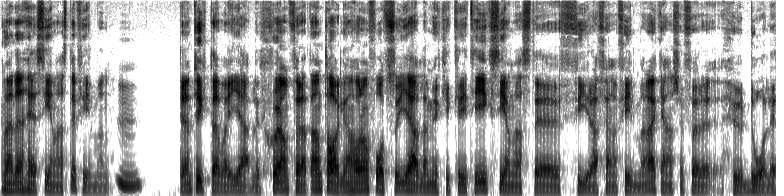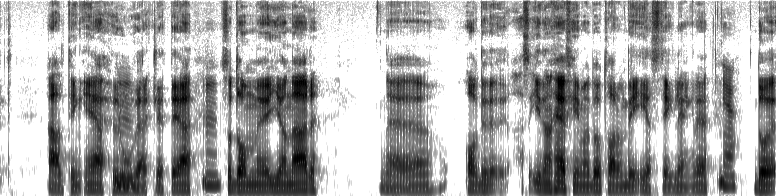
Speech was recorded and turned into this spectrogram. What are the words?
Men den här senaste filmen, Mm. den tyckte jag var jävligt skön för att antagligen har de fått så jävla mycket kritik senaste fyra, fem filmerna kanske för hur dåligt allting är, hur Mm. overkligt det är. Mm. Så de eh, gör narr eh, av det. Alltså, I den här filmen då tar de det ett steg längre. Ja. Då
